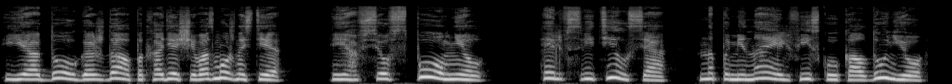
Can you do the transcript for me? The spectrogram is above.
«Я долго ждал подходящей возможности. Я все вспомнил!» Эльф светился, напоминая эльфийскую колдунью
